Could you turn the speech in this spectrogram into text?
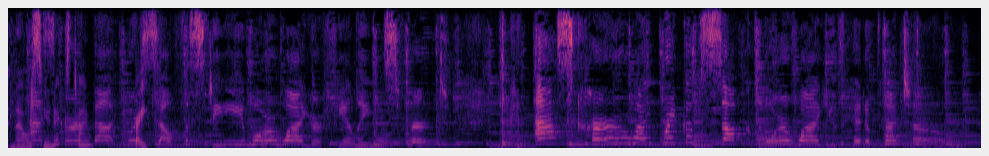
and I will see you next time. Bye. Self-esteem or why your feelings hurt. You can ask her why breakups suck or why you've hit a plateau.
